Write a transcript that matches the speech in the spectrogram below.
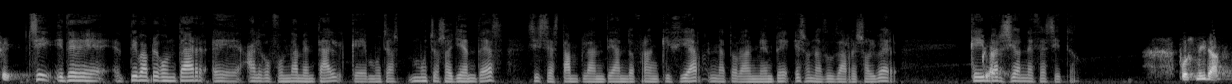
Sí. Sí, y te, iba a preguntar eh, algo fundamental que muchas, muchos oyentes, si se están planteando franquiciar, naturalmente es una duda a resolver. ¿Qué inversión necesito? Pues mira,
